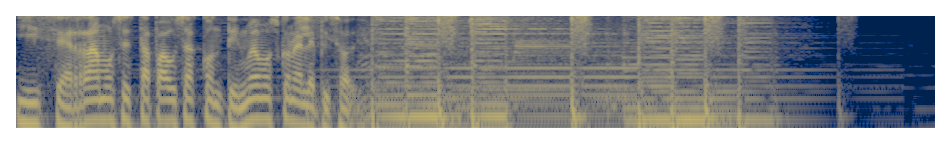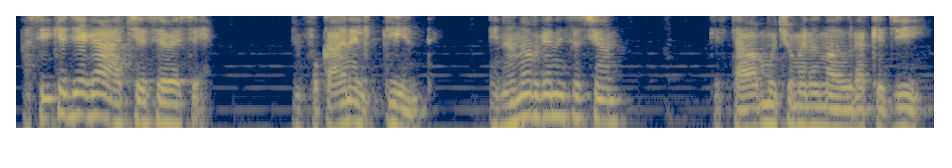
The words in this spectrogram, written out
y cerramos esta pausa. Continuemos con el episodio. Así que llega HSBC, enfocada en el cliente, en una organización que estaba mucho menos madura que G,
